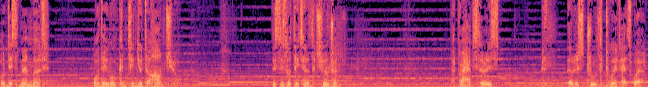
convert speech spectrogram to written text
or dismembered, or they will continue to haunt you. This is what they tell the children. But perhaps there is there is truth to it as well.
